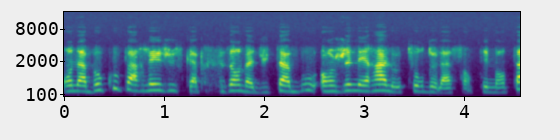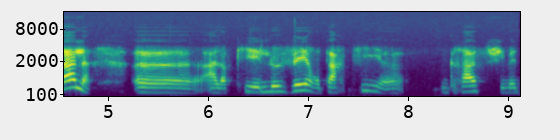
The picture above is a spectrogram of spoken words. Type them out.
On a beaucoup parlé jusqu'à présent bah, du tabou en général autour de la santé mentale, euh, alors qui est levé en partie euh, grâce, je mets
